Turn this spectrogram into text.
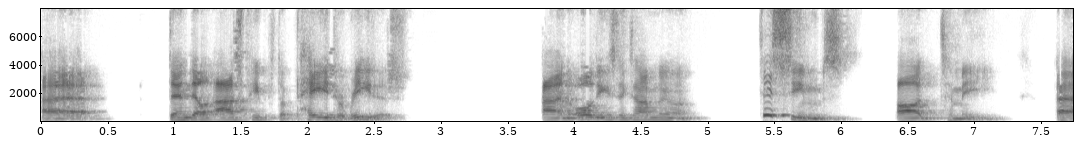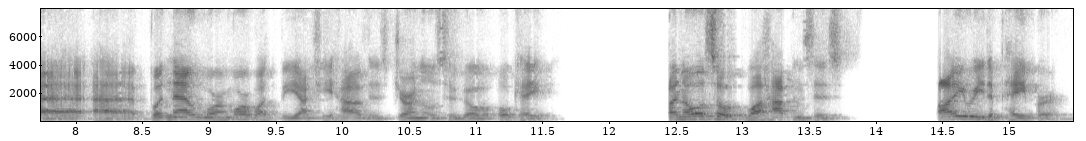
Uh, then they'll ask people to pay to read it. And all these things i'm happening. This seems odd to me. Uh, uh, but now more and more what we actually have is journals who go, okay. And also what happens is I read a paper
